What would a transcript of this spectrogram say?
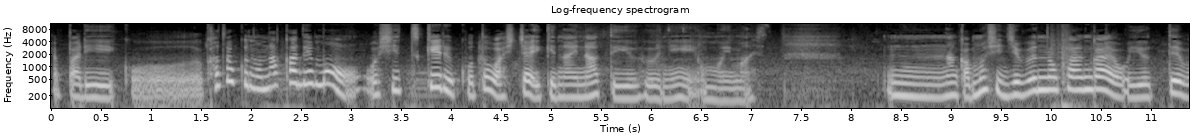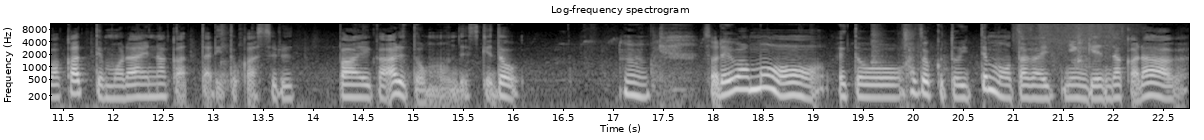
やっぱりこう家族の中でも押し付けることはしちゃいけないなっていうふうに思います。うんなんかもし自分の考えを言って分かってもらえなかったりとかする場合があると思うんですけど、うん、それはもう、えっと、家族といってもお互い人間だから、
